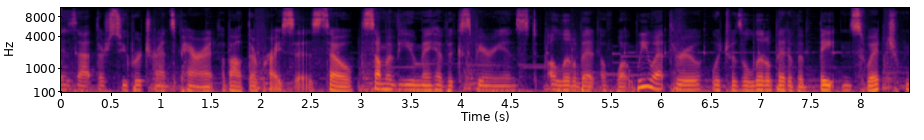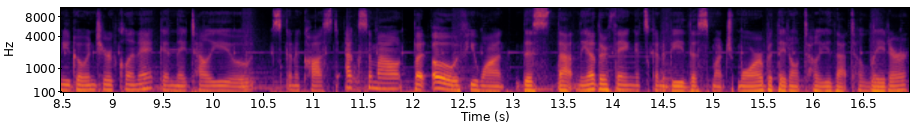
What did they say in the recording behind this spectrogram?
is that they're super transparent about their prices. So some of you may have experienced a little bit of what we went through, which was a little bit of a bait and switch when you go into your clinic and they tell you it's going to cost X amount, but oh, if you want this, that, and the other thing, it's going to be this much more, but they don't tell you that till later.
